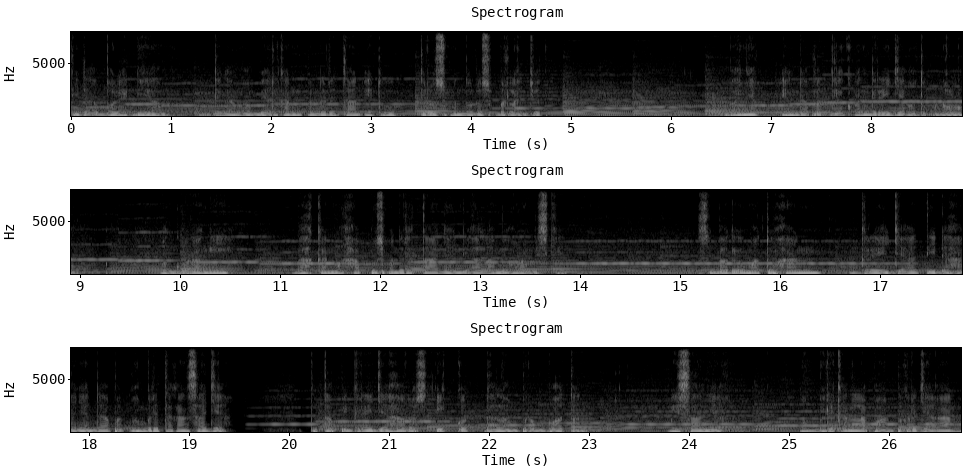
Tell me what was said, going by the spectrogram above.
tidak boleh diam dengan membiarkan penderitaan itu terus-menerus berlanjut. Banyak yang dapat dilakukan gereja untuk menolong, mengurangi, bahkan menghapus penderitaan yang dialami orang miskin. Sebagai umat Tuhan, gereja tidak hanya dapat memberitakan saja, tetapi gereja harus ikut dalam perbuatan. Misalnya, memberikan lapangan pekerjaan,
